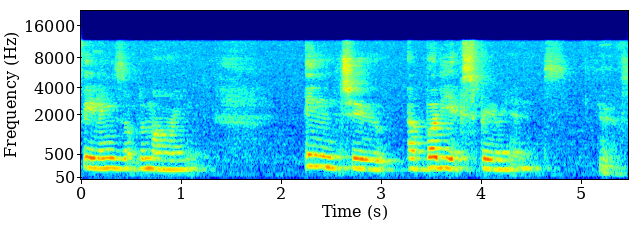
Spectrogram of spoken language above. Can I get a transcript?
feelings of the mind, into a body experience. Yes.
